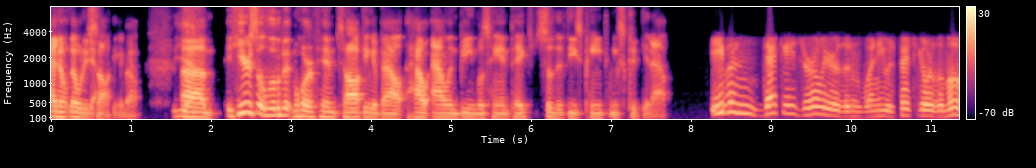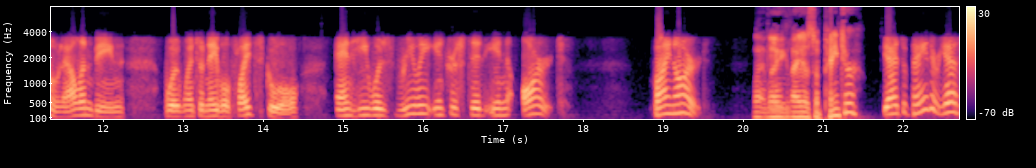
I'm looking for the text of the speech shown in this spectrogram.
I don't know what he's Yeah. talking about. Um, here's a little bit more of him talking about how Alan Bean was handpicked so that these paintings could get out. even decades earlier than when he was picked to go to the moon, Alan Bean w- went to Naval Flight School, and he was really interested in art, fine art. Like, like, like as a painter? Yeah, as a painter, yes,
